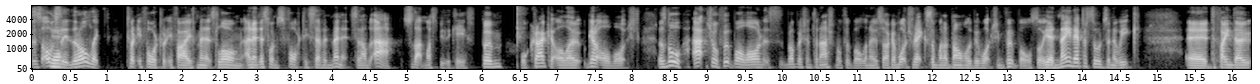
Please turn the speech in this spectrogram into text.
It's obviously they're all like 24, 25 minutes long, and then this one's 47 minutes, and I'm like, ah, so that must be the case. Boom, We'll crank it all out, get it all watched. There's no actual football on; it's rubbish international football now, so I can watch Wrexham when I'd normally be watching football. So yeah, nine episodes in a week uh, to find out.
